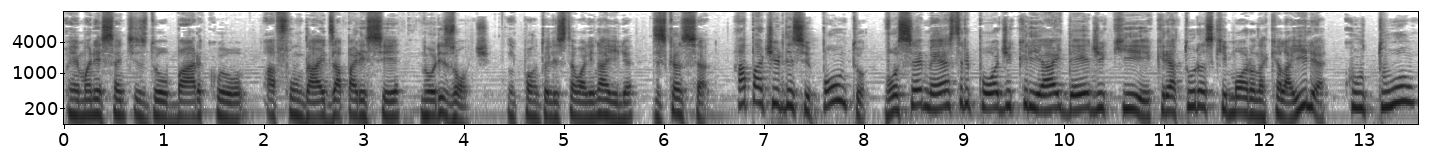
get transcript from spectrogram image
remanescentes do barco afundar e desaparecer no horizonte, enquanto eles estão ali na ilha descansando. A partir desse ponto, você, mestre, pode criar a ideia de que criaturas que moram naquela ilha cultuam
